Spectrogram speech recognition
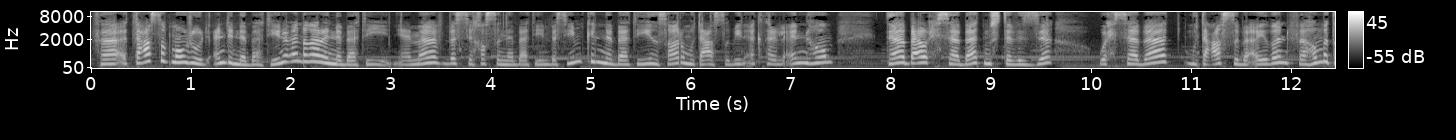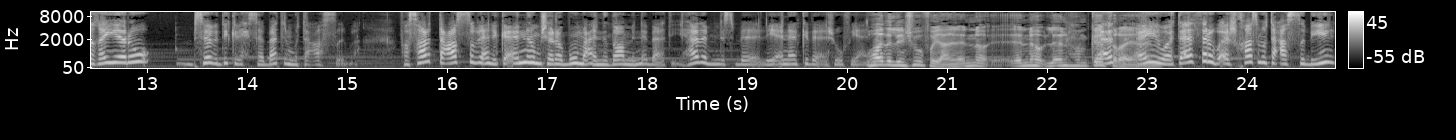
فالتعصب موجود عند النباتيين وعند غير النباتيين يعني ما بس يخص النباتيين بس يمكن النباتيين صاروا متعصبين أكثر لأنهم تابعوا حسابات مستفزة وحسابات متعصبة أيضا فهم تغيروا بسبب ذيك الحسابات المتعصبة. فصار التعصب يعني كأنهم شربوه مع النظام النباتي. هذا بالنسبة لي أنا كذا أشوف يعني. وهذا اللي نشوفه يعني لأنه لأنه لأنهم كثرة يعني. أيوه تأثروا بأشخاص متعصبين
